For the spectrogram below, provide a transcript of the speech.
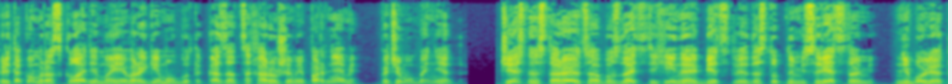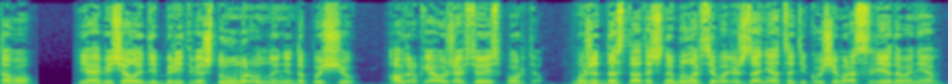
При таком раскладе мои враги могут оказаться хорошими парнями. Почему бы нет? Честно стараются обуздать стихийное бедствие доступными средствами, не более того. Я обещал Эдди Бритве, что умру, но не допущу. А вдруг я уже все испортил? Может, достаточно было всего лишь заняться текущим расследованием?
